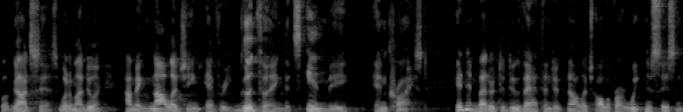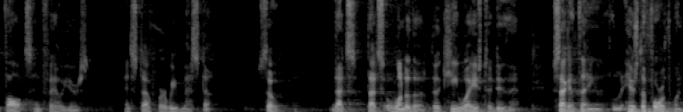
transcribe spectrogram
what God says. What am I doing? I'm acknowledging every good thing that's in me in Christ. Isn't it better to do that than to acknowledge all of our weaknesses and faults and failures and stuff where we've messed up? So, that's, that's one of the, the key ways to do that. Second thing, here's the fourth one.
